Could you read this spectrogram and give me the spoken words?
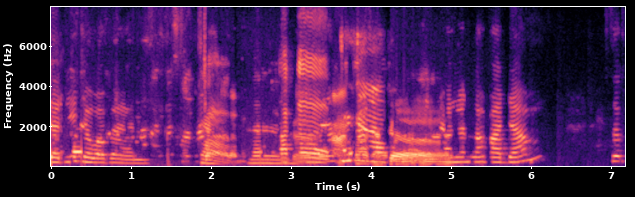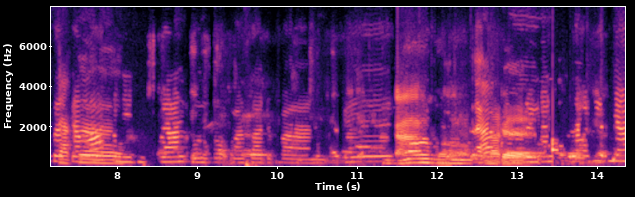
Jadi jawaban. Janganlah padam, sukseskanlah pendidikan untuk masa depan. Oke. Dengan berakhirnya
